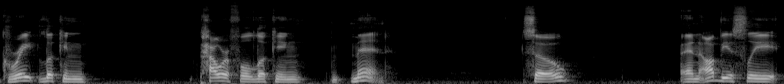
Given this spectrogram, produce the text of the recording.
great looking, powerful looking men. So, and obviously,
